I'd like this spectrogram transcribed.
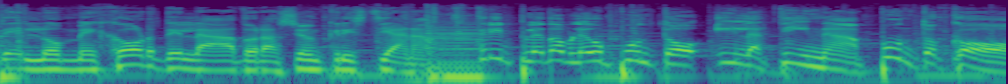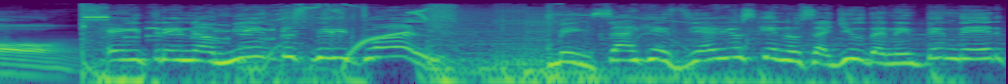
de lo mejor de la adoración cristiana. www.ilatina.co Entrenamiento espiritual. Mensajes diarios que nos ayudan a entender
